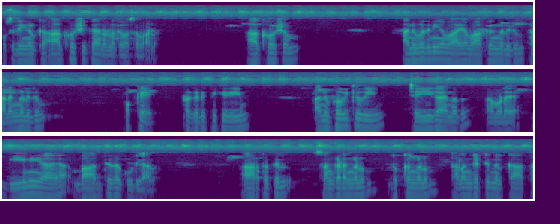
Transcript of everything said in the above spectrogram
മുസ്ലിങ്ങൾക്ക് ആഘോഷിക്കാനുള്ള ദിവസമാണ്. ആഘോഷം അനുവദനീയമായ മാർഗങ്ങളിലും തലങ്ങളിലും ഒക്കെ പ്രകടിപ്പിക്കുകയും അനുഭവിക്കുകയും ചെയ്യുക എന്നത് നമ്മുടെ ദീനിയായ ബാധ്യത കൂടിയാണ്. ആ അർത്ഥത്തിൽ സങ്കടങ്ങളും ദുഃഖങ്ങളും തളം കെട്ടി നിൽക്കാത്ത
